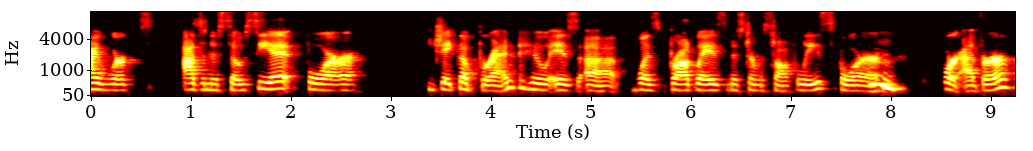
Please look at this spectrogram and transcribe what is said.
i worked as an associate for jacob brent who is uh, was broadway's mr mistoffelees for hmm. forever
